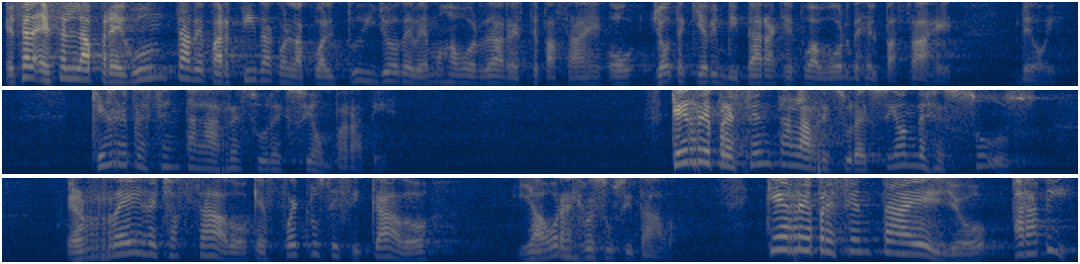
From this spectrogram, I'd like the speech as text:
Esa, es la pregunta de partida con la cual tú y yo debemos abordar este pasaje, o yo te quiero invitar a que tú abordes el pasaje de hoy. ¿Qué representa la resurrección para ti? ¿Qué representa la resurrección de Jesús? El rey rechazado que fue crucificado y ahora es resucitado. ¿Qué representa ello para ti?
